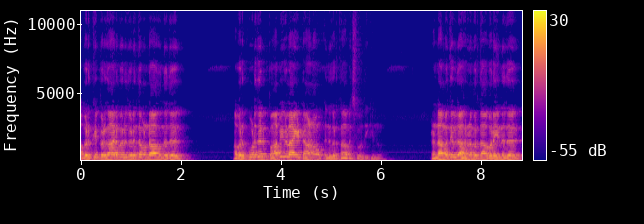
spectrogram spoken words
അവർക്ക് ഇപ്രകാരം ഒരു ദുരന്തമുണ്ടാകുന്നത് അവർ കൂടുതൽ പാപികളായിട്ടാണോ എന്ന് കർത്താവ് ചോദിക്കുന്നു. രണ്ടാമത്തെ ഉദാഹരണം കർത്താവ് പറയുന്നത്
